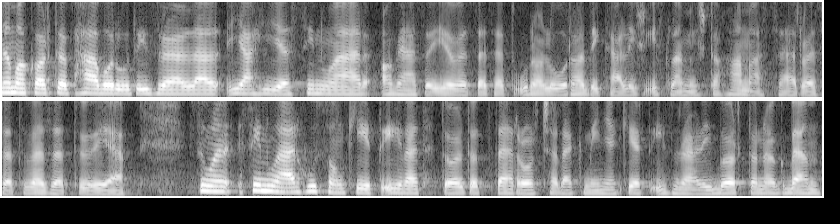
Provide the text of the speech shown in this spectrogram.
Nem akar több háborút Izraellel Yahya Sinwar, a gázai övezetet uraló radikális iszlamista Hamas szervezet vezetője. Sinwar 22 évet töltött terrorcselekményekért izraeli börtönökben,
